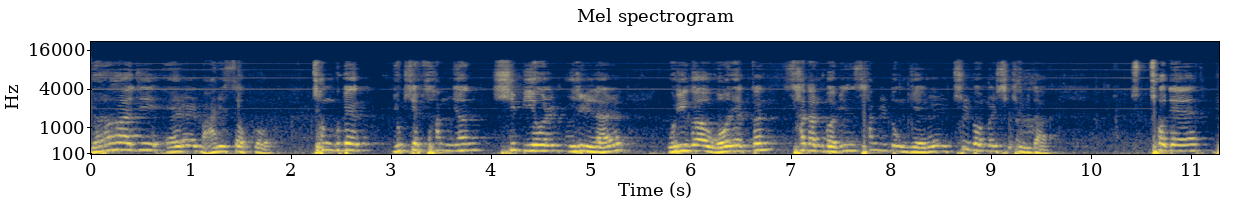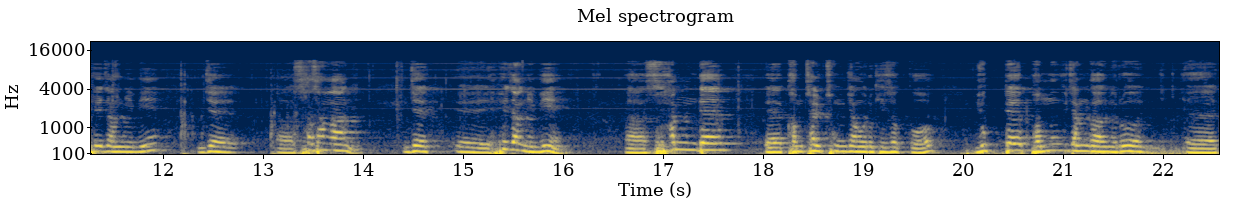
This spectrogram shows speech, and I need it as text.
여러 가지 애를 많이 썼고 1963년 12월 1일 날 우리가 원했던 사단법인 3.1동지회를 출범을 시킵니다. 초대 회장님이 이제 어, 서상한 이제 에, 회장님이 어, 3대 에, 검찰총장으로 계셨고 6대 법무부 장관으로 에,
